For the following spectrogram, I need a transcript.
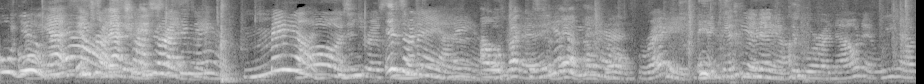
Oh, yeah, yes. Interesting. Interesting. Man! Oh, an interesting. It's a man. I was right, 'cause Okay. it's a man. I was. Right, and it can be an adjective or a noun, and we have,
